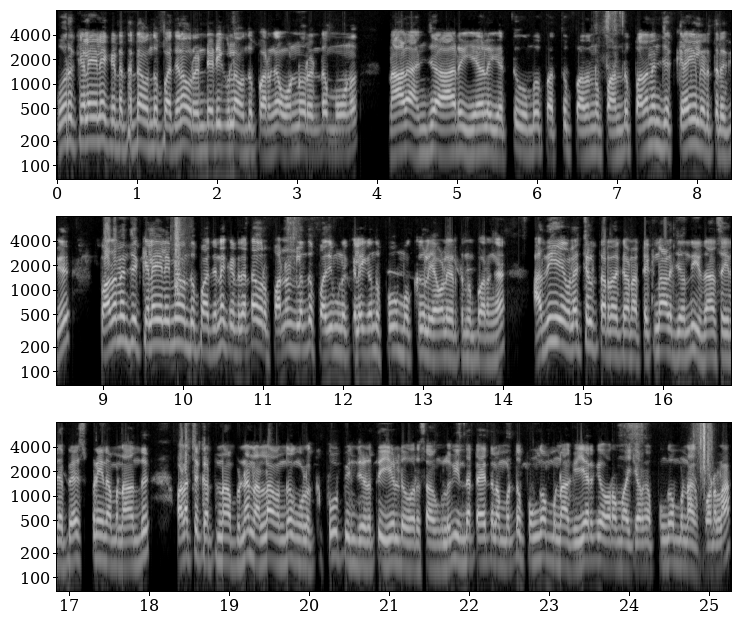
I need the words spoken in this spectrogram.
ஒரு கிளையிலே கிட்டத்தட்ட வந்து பார்த்தீங்கன்னா ஒரு ரெண்டு அடிக்குள்ளே வந்து பாருங்கள் ஒன்று ரெண்டு மூணு நாலு அஞ்சு ஆறு ஏழு எட்டு ஒம்பது பத்து பதினொன்று பன்னெண்டு பதினஞ்சு கிளைகள் எடுத்திருக்கு. பதினஞ்சு கிளையிலையுமே வந்து பார்த்தீங்கன்னா கிட்டத்தட்ட ஒரு பன்னெண்டுலேருந்து பதிமூணு கிளைக்கு வந்து பூ மொக்குகள் எவ்வளோ எடுத்துன்னு பாருங்கள் அதிக விளைச்சல் தர்றதுக்கான டெக்னாலஜி வந்து இதான் செய்த இதை பேஸ் பண்ணி நம்ம நான் வந்து வளைச்சி கட்டினோம் அப்படின்னா நல்லா வந்து உங்களுக்கு பூ பிஞ்சு எடுத்து ஈல்டு வரும் சார் உங்களுக்கு இந்த டயத்தில் மட்டும் புங்க புண்ணாக்கு இயற்கை உரம் வைக்கிறவங்க புங்க புண்ணாக்கு போடலாம்.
